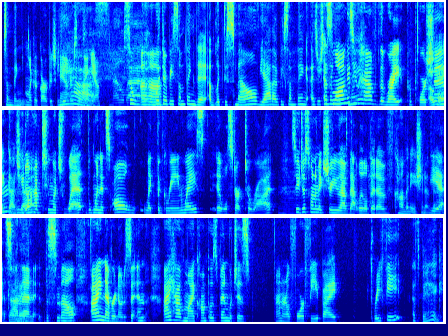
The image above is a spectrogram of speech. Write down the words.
something Like a garbage can or something. Yeah. Smell so that. would there be something that uh, like the smell? Yeah, that would be something. Is there something? As something long as you might- have the right proportion, Okay, gotcha. you don't have too much wet. When it's all like the green waste, it will start to rot. So you just want to make sure you have that little bit of combination of that. yes, Got and it. then the smell. I never notice it, and I have my compost bin, which is I don't know four feet by three feet, That's big.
